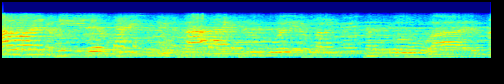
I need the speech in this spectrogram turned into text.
Now I need a place to hide away. Oh, I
